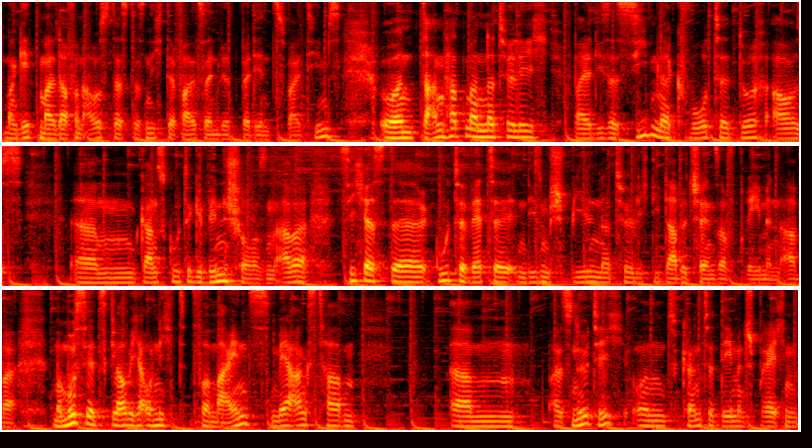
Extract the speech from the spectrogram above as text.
man geht mal davon aus, dass das nicht der Fall sein wird bei den zwei Teams. Und dann hat man natürlich bei dieser Siebener Quote durchaus ähm, ganz gute Gewinnchancen. Aber sicherste gute Wette in diesem Spiel natürlich die Double Chance auf Bremen. Aber man muss jetzt, glaube ich, auch nicht vor Mainz mehr Angst haben ähm, als nötig und könnte dementsprechend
